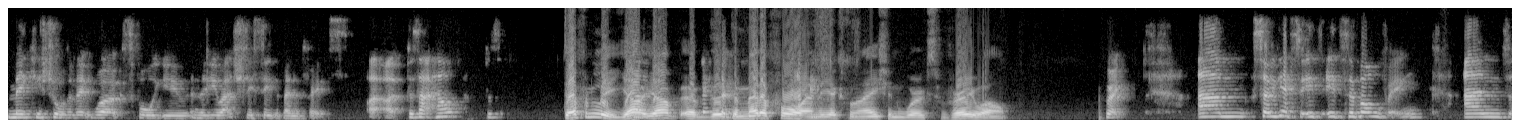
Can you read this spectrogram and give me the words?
making sure that it works for you and that you actually see the benefits. Uh, does that help? Does... Definitely, yeah, yeah. Uh, the, the metaphor and the explanation works very well. Great. Um, so yes, it, it's evolving, and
